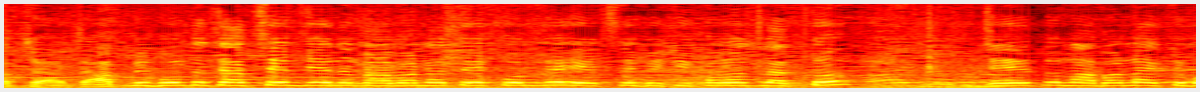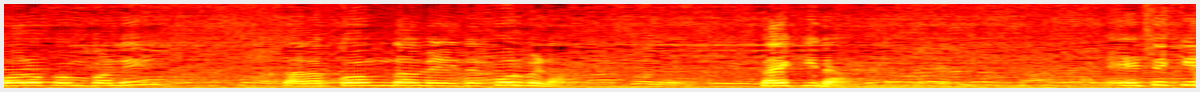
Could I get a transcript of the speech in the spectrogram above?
আচ্ছা আচ্ছা আপনি বলতে চাচ্ছেন যে না বানাতে করলে এর চেয়ে বেশি খরচ লাগতো? যেহেতু না বানা একটা বড় কোম্পানি তারা কম দামে এটা করবে না। তাই কি না? এতে কি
